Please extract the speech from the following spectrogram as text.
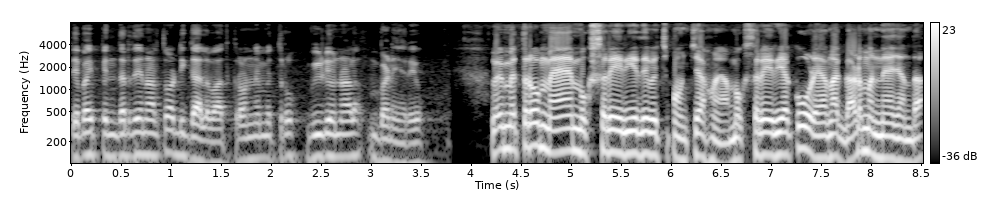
ਤੇ ਬਾਈ ਪਿੰਦਰ ਦੇ ਨਾਲ ਤੁਹਾਡੀ ਗੱਲਬਾਤ ਕਰਾਉਨੇ ਮਿੱਤਰੋ। ਵੀਡੀਓ ਨਾਲ ਬਣੇ ਰਹੋ। ਲੋ ਮਿੱਤਰੋ, ਮੈਂ ਮੁਕਸਰ ਏਰੀਆ ਦੇ ਵਿੱਚ ਪਹੁੰਚਿਆ ਹੋਇਆ। ਮੁਕਸਰ ਏਰੀਆ ਘੋੜਿਆਂ ਦਾ ਗੜ ਮੰਨਿਆ ਜਾਂਦਾ।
